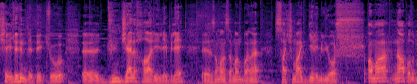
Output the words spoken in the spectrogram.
şeylerin de pek çoğu e, güncel haliyle bile e, zaman zaman bana saçma gelebiliyor. Ama ne yapalım?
